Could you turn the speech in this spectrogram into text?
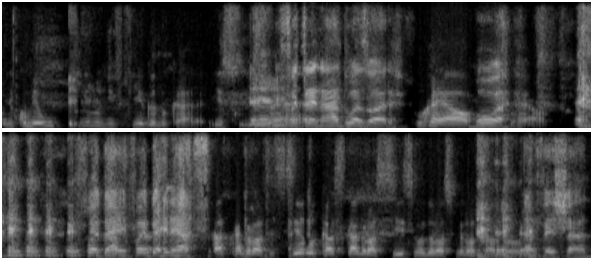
Ele comeu um quilo de fígado, cara. Isso, isso é, é... Foi treinar duas horas. Surreal. Boa. Surreal. foi bem, foi bem nessa. Casca grossa, selo casca grossíssima do nosso Minotauro. Tá fechado.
